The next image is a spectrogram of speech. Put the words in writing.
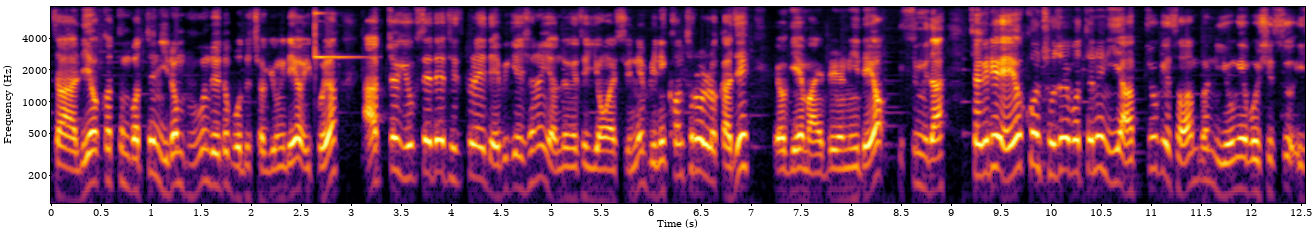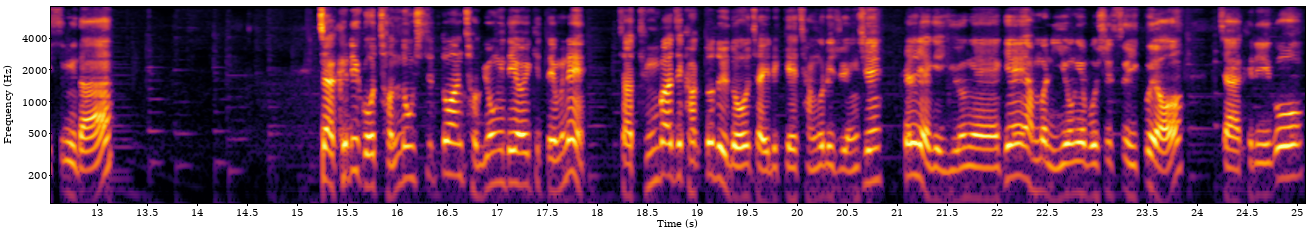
자, 리어 커튼 버튼 이런 부분들도 모두 적용이 되어 있고요. 앞쪽 6세대 디스플레이 내비게이션을 연동해서 이용할 수 있는 미니 컨트롤러까지 여기에 마련이 되어 있습니다. 자, 그리고 에어컨 조절 버튼은 이 앞쪽에서 한번 이용해 보실 수 있습니다. 자, 그리고 전동 시트 또한 적용이 되어 있기 때문에 자, 등받이 각도들도 자, 이렇게 장거리 주행 시 편리하게 유용하게 한번 이용해 보실 수 있고요. 자, 그리고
